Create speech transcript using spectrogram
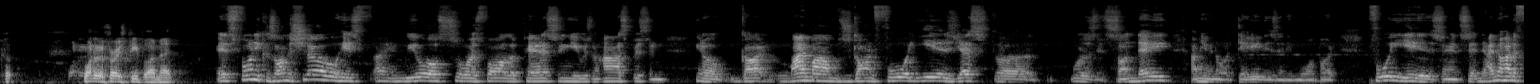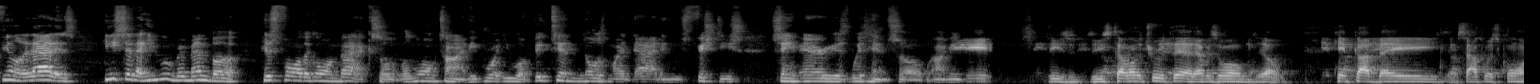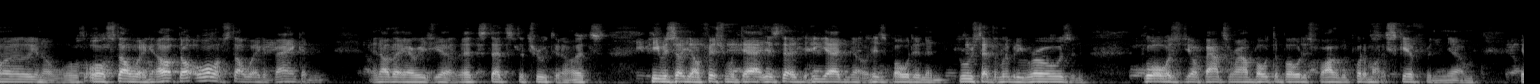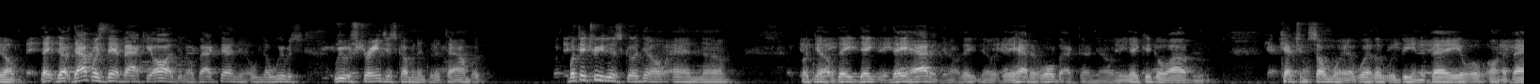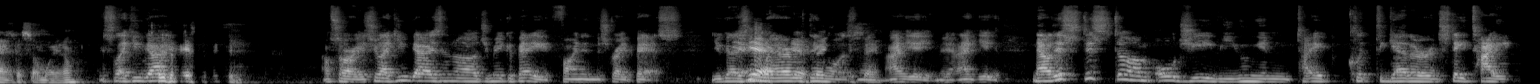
one of the first people I met. It's funny because on the show, his I mean, we all saw his father passing. He was in hospice, and you know, got my mom was gone four years. Yes, uh, was it Sunday? I don't even know what day it is anymore, but four years. And said I know how the feeling of that is. He said that he would remember his father going back so a long time. He brought you up. Big Tim knows my dad, and he's fished these same areas with him. So I mean, he's he's telling the truth there. That was all you know, Cape Cod Bay, you know, Southwest Corner, you know, all, all Stellwagen, all, all of Stellwagen Bank and, and other areas. Yeah, that's that's the truth. You know, it's he was uh, you know fishing with dad. His dad, he had you know his boat, and then Bruce had the Liberty Rose, and Paul was you know bouncing around boat to boat. His father would put him on a skiff, and you know. You know, they, that, that was their backyard. You know, back then, you know, you know, we was we were strangers coming into the town, but but they treated us good. You know, and uh, but you know they they they had it. You know they you know they had it all back then. You know I mean they could go out and catch them somewhere, whether it would be in the bay or on the bank or somewhere. You know. it's like you guys. I'm sorry. It's like you guys in uh, Jamaica Bay finding the striped bass. You guys knew Yeah, where yeah, everything basically was, man. I hear you, man. I hear you. Now this this um OG reunion type click together and stay tight.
